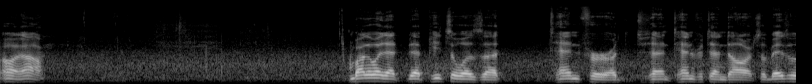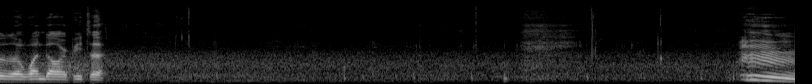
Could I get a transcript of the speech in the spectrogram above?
Oh, yeah. By the way, that, that pizza was uh, 10 for uh, 10, 10 for $10. So basically it was a $1 pizza. Mmm.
